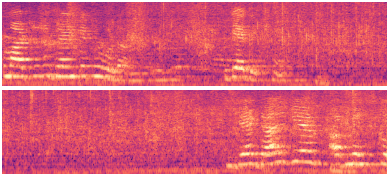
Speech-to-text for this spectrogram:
ٹماٹر گرینڈ کے ڈالوں گی۔ یہ دیکھیں۔ یہ ڈال کے اب میں اس کو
